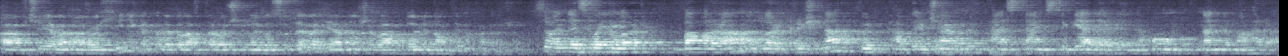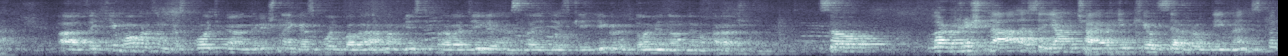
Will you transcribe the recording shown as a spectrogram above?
э, в чрево Рохини, которая была второй женой Васудева, и она жила в доме Нанды Махараджа. So in this way, Lord Balaram and Lord Krishna could have their childhood pastimes together in the home of Nanda Maharaj. Таким образом, Господь Кришна и Господь Баларама вместе проводили свои детские игры в доме Нанды Махараджа. So Lord Krishna, as a young child, he killed several demons, but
